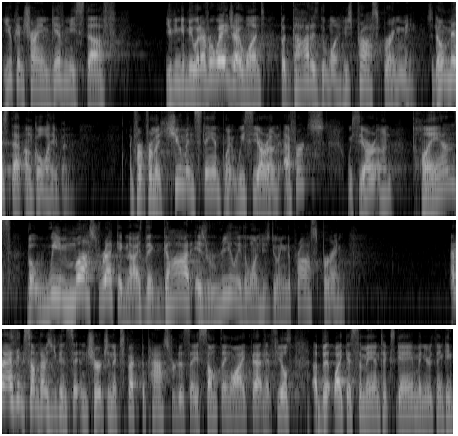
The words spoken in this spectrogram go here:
you can try and give me stuff. You can give me whatever wage I want, but God is the one who's prospering me. So don't miss that, Uncle Laban. And from, from a human standpoint, we see our own efforts, we see our own plans, but we must recognize that God is really the one who's doing the prospering. And I think sometimes you can sit in church and expect the pastor to say something like that, and it feels a bit like a semantics game, and you're thinking,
